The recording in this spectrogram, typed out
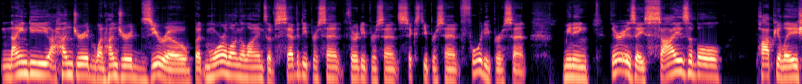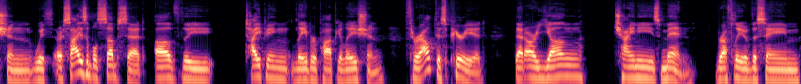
90, 100, 100, 0, but more along the lines of 70%, 30%, 60%, 40%, meaning there is a sizable population with a sizable subset of the typing labor population throughout this period that are young Chinese men, roughly of the same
